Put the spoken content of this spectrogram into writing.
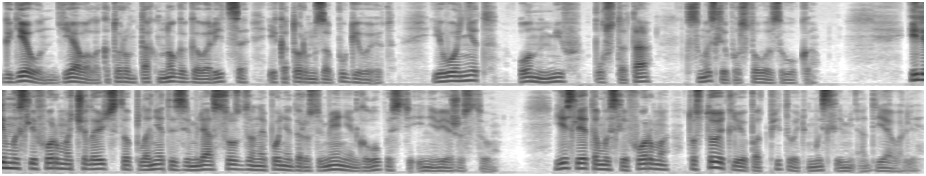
Где он, дьявол, о котором так много говорится и которым запугивают? Его нет, он миф, пустота в смысле пустого звука. Или мыслеформа человечества планеты Земля, созданная по недоразумению, глупости и невежеству. Если это мыслеформа, то стоит ли ее подпитывать мыслями о дьяволе?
